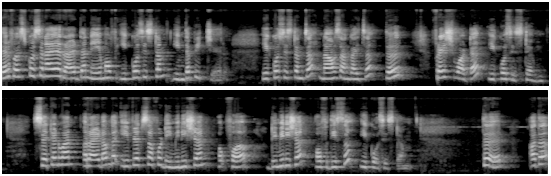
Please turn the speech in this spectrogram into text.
तर फर्स्ट क्वेश्चन आहे write the name of ecosystem in the picture इकोसिस्टमचं नाव सांगायचं तर fresh water ecosystem second one write down the effects of diminution of diminution of this ecosystem तर आता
